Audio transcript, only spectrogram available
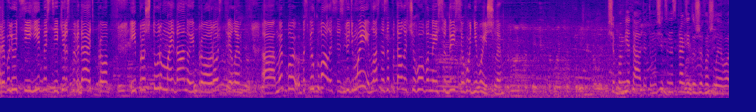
революції гідності, які розповідають про і про штурм майдану, і про розстріли. Ми по- поспілкувалися з людьми і власне запитали, чого вони сюди сьогодні вийшли. щоб пам'ятати, тому що це насправді дуже важливо.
